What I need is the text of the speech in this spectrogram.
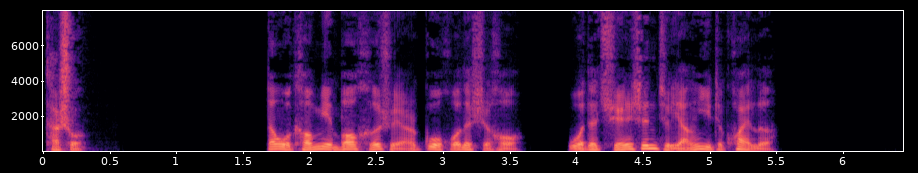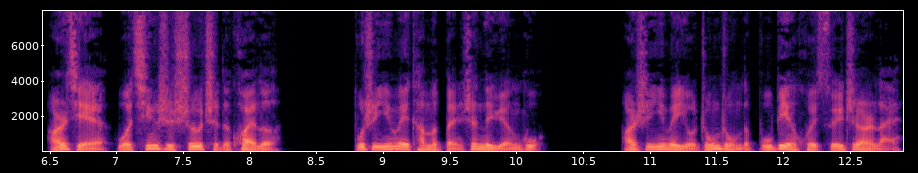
他说：“当我靠面包和水而过活的时候，我的全身就洋溢着快乐，而且我轻视奢侈的快乐，不是因为他们本身的缘故，而是因为有种种的不便会随之而来。”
